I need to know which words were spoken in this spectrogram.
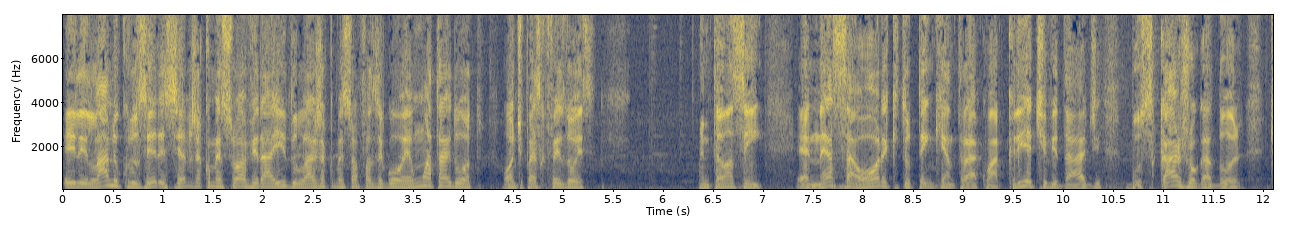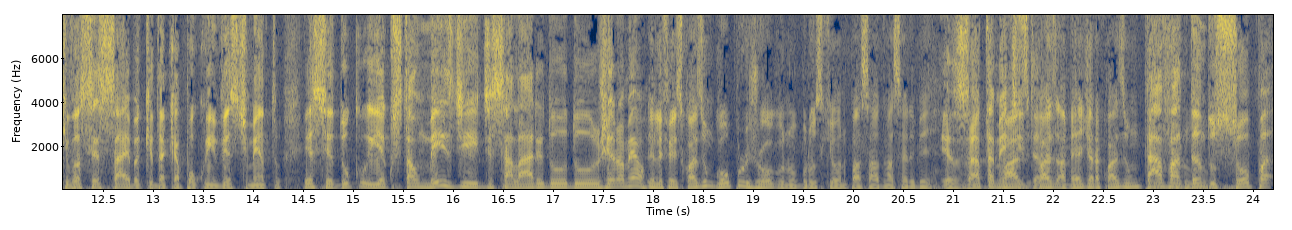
Ele lá no Cruzeiro esse ano já começou a virar ídolo lá, já começou a fazer gol, é um atrás do outro. Ontem parece que fez dois. Então, assim, é nessa hora que tu tem que entrar com a criatividade, buscar jogador que você saiba que daqui a pouco o investimento, esse Educo ia custar um mês de, de salário do, do Jeromel. Ele fez quase um gol por jogo no Brusque ano passado na Série B. Exatamente. Quase, então. quase- a média era quase um por- Tava por dando gol. sopa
